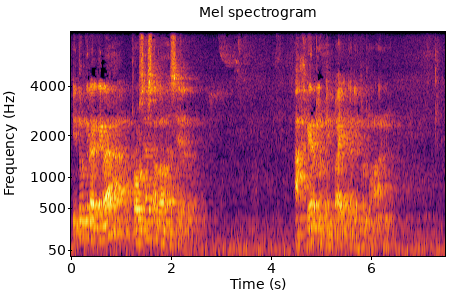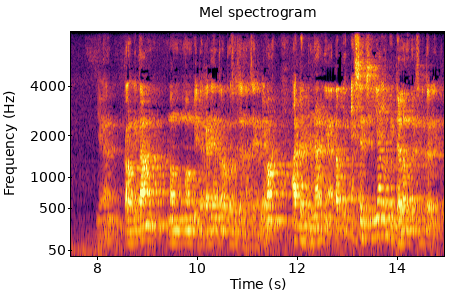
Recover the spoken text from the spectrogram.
Itu kira-kira proses atau hasil? akhir lebih baik dari permulaan. Ya, kalau kita mem membedakannya antara proses dan hasil, memang ada benarnya, tapi esensinya lebih dalam dari sekedar itu.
